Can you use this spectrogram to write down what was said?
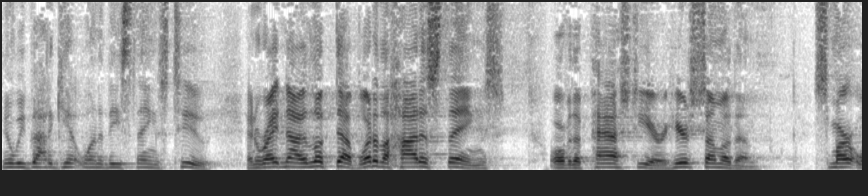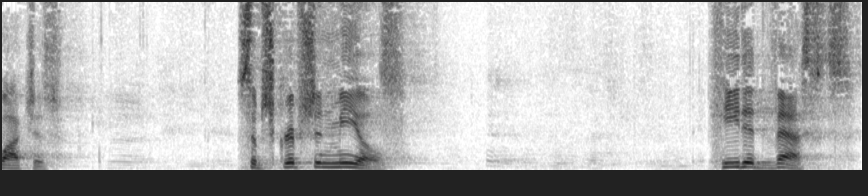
know, we've got to get one of these things too. And right now I looked up what are the hottest things over the past year. Here's some of them smartwatches, subscription meals, heated vests,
